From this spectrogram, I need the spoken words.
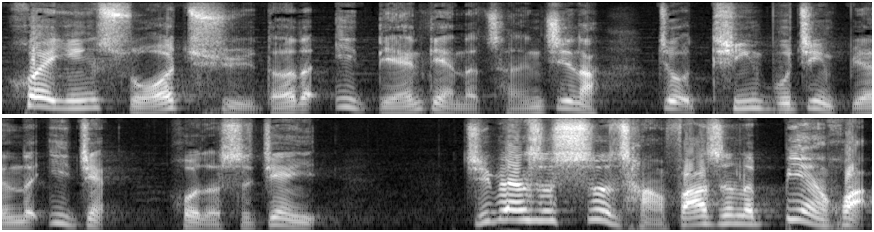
会因所取得的一点点的成绩呢，就听不进别人的意见或者是建议，即便是市场发生了变化，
